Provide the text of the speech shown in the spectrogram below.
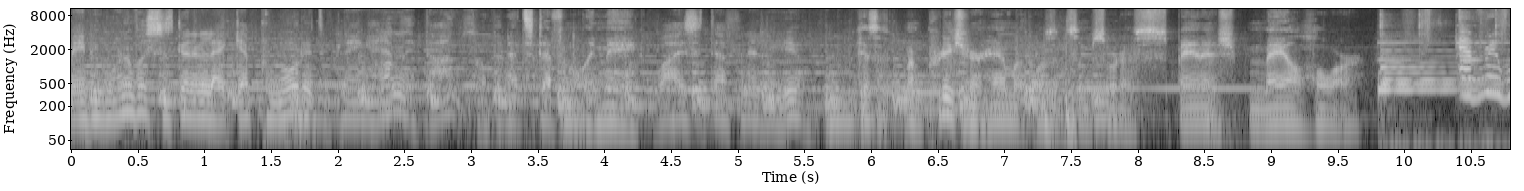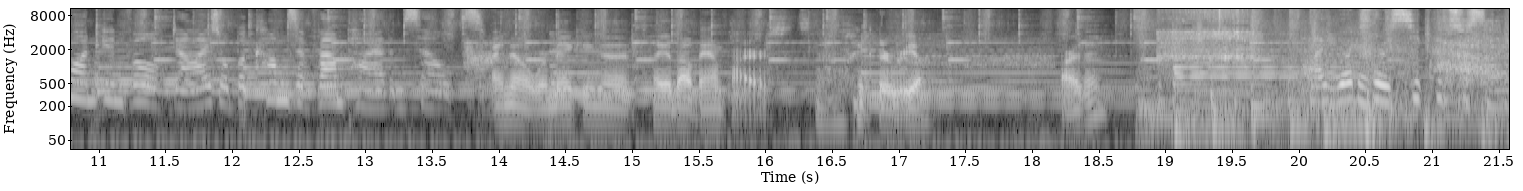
Maybe one of us is gonna like get promoted to playing Hamlet, Doc. Oh, then that's definitely me. Why is it definitely you? Because I'm pretty sure Hamlet wasn't some sort of Spanish male whore. Everyone involved dies or becomes a vampire themselves. I know, we're making a play about vampires. It's not like they're real. Are they? I work for a secret society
